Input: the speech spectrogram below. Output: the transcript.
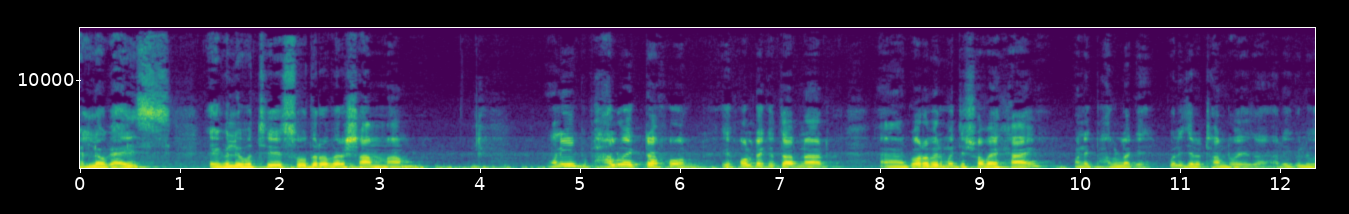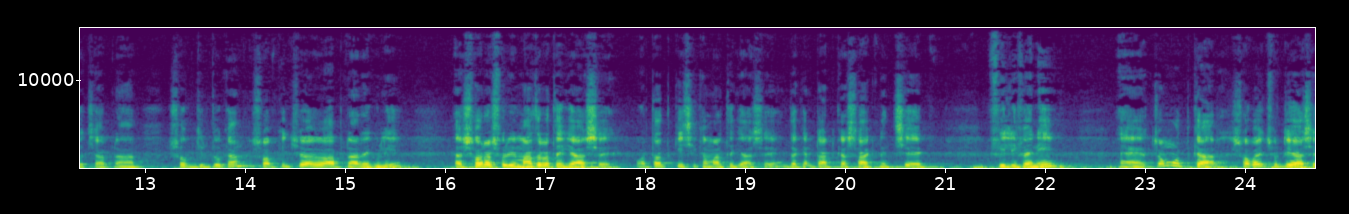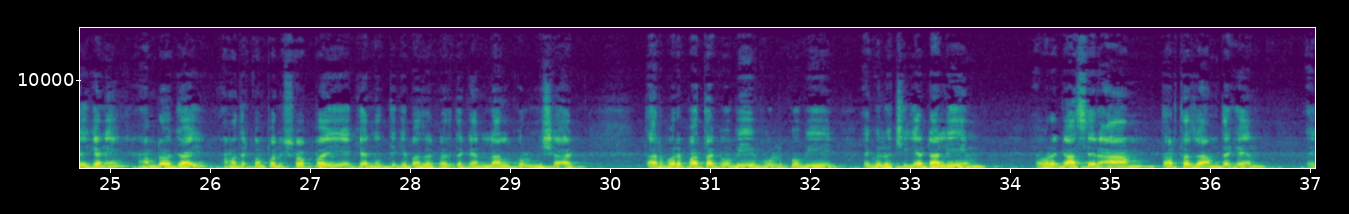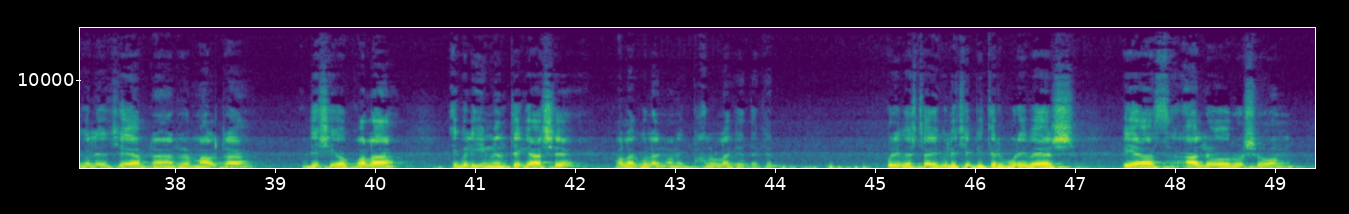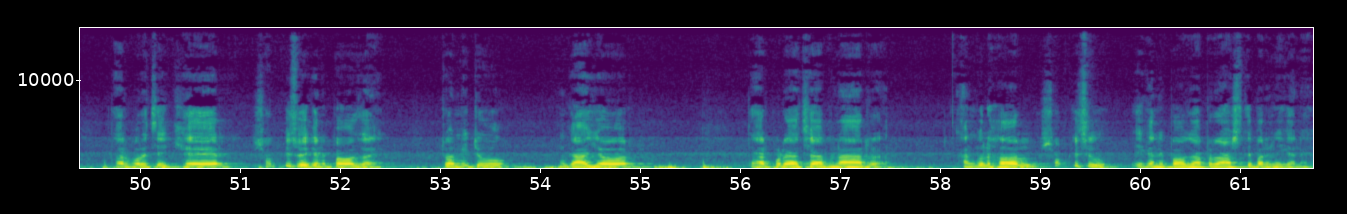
Hello guys এগুলি হচ্ছে Saudi আরবের সাম্মাম। অনেক ভালো একটা ফল। এই ফলটা কিন্তু আপনার গরমের মধ্যে সবাই খায়। অনেক ভালো লাগে। কলিজাটা ঠান্ডা হয়ে যায়। আর এগুলি হচ্ছে আপনার সবজির দোকান। সব কিছু আপনার এগুলি সরাসরি মাজরা থেকে আসে। অর্থাৎ কৃষি খামার থেকে আসে। দেখেন টাটকা শাক নিচ্ছে ফিলিপাইনি। হ্যাঁ চমৎকার। সবাই ছুটে আসে এখানে। আমরাও যাই। আমাদের কোম্পানির সবাই এখানে থেকে বাজার করে। দেখেন লাল কলমি শাক তারপরে পাতাকপি, ফুলকপি, এগুলো হচ্ছে গিয়া ডালিম, তারপরে গাছের আম, তারতাজা আম দেখেন, এগুলি হচ্ছে আপনার মালটা, দেশীয় কলা, এগুলি ইউনিয়ন থেকে আসে, কলাগুলো অনেক ভালো লাগে দেখেন। পরিবেশটা এগুলি হচ্ছে ভিতর পরিবেশ, পেঁয়াজ, আলু, রসুন, তারপর হচ্ছে খের সব কিছু এখানে পাওয়া যায়। টমেটো, গাজর, তারপরে আছে আপনার আঙ্গুল হল সব কিছু এখানে পাওয়া যায়। আপনারা আসতে পারেন এখানে।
